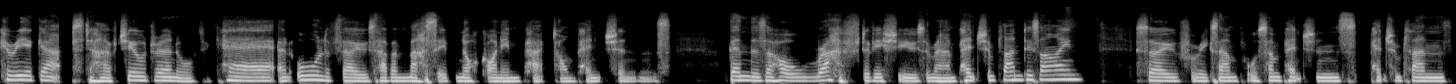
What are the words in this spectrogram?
Career gaps to have children or to care, and all of those have a massive knock on impact on pensions. Then there's a whole raft of issues around pension plan design. So, for example, some pensions, pension plans,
